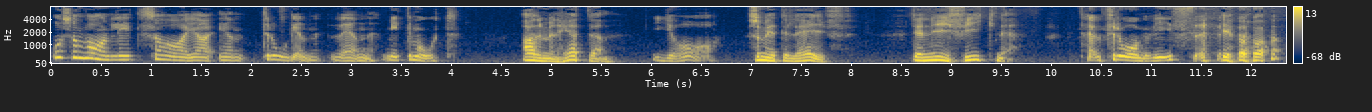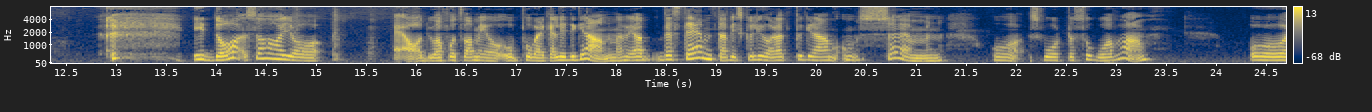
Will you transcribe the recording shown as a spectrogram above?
Och som vanligt så har jag en trogen vän mitt emot. Allmänheten, Ja, som heter Leif. Den nyfikne. den frågvise. Ja. Idag så har jag, ja du har fått vara med och påverka lite grann, men vi har bestämt att vi skulle göra ett program om sömn och svårt att sova. Och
